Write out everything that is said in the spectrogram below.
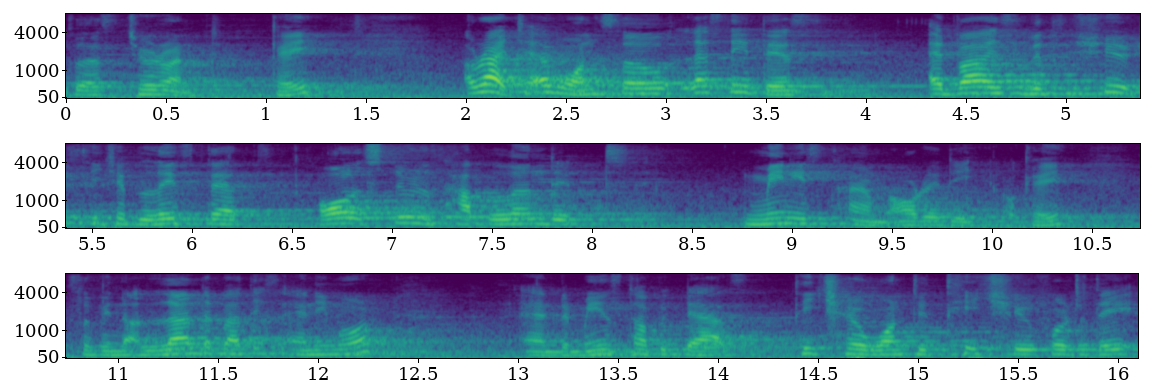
plus gerund okay? All right everyone so let's see this. Advice with should teacher believes that all students have learned it many times already okay? So we not learned about this anymore. And the main topic that teacher want to teach you for today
